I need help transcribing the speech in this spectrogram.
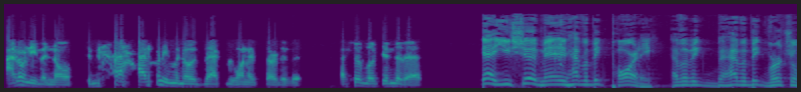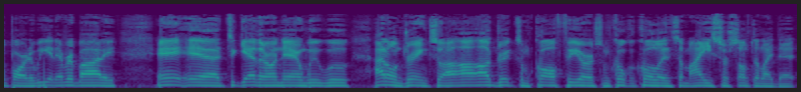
I don't even know. I don't even know exactly when I started it. I should look into that. Yeah, you should, man. Have a big party. Have a big have a big virtual party. We get everybody uh, together on there, and we will. I don't drink, so I'll, I'll drink some coffee or some Coca Cola and some ice or something like that.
